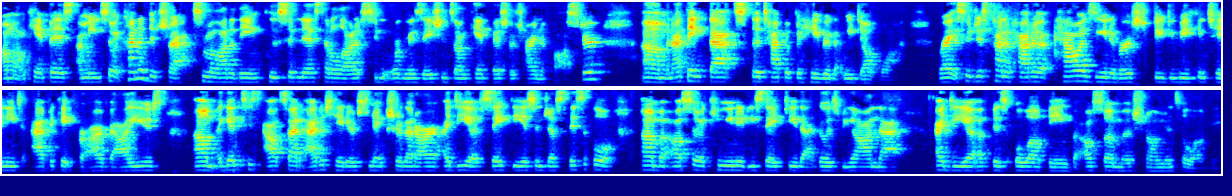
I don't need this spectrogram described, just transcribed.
um, on campus. I mean, so it kind of detracts from a lot of the inclusiveness that a lot of student organizations on campus are trying to foster. Um, and I think that's the type of behavior that we don't want right? So just kind of how to how as a university do we continue to advocate for our values um, against these outside agitators to make sure that our idea of safety isn't just physical, um, but also a community safety that goes beyond that. idea of physical well-being, but also emotional and mental well-being.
